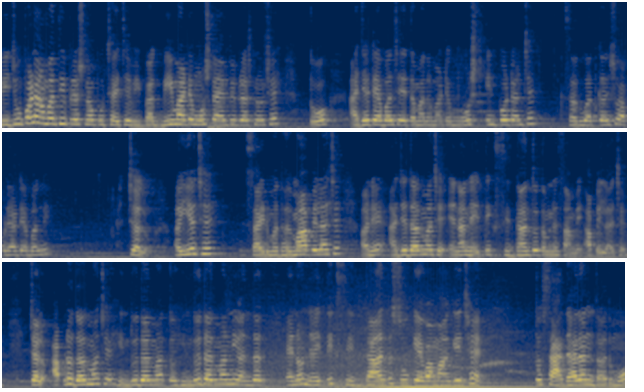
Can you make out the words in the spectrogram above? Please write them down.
બીજું પણ આમાંથી પ્રશ્ન પૂછાય છે, વિભાગ બી માટે મોસ્ટ આઈએમપી પ્રશ્નો છે. તો આ જે ટેબલ છે એ તમારા માટે મોસ્ટ ઇમ્પોર્ટન્ટ છે. શરૂઆત કરીશું આપણે આ ટેબલની. ચલો, અહીંયા છે, સાઈડમાં ધર્મ આપેલા છે અને આ જે ધર્મ છે એના નૈતિક સિદ્ધાંતો તમને સામે આપેલા છે. ચલો, આપણો ધર્મ છે હિન્દુ ધર્મ, તો હિન્દુ ધર્મની અંદર એનો નૈતિક સિદ્ધાંત શું કહેવા માંગે છે? તો સાધારણ ધર્મો,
